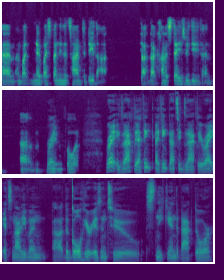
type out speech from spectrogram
Um, and by you know by spending the time to do that, that that kind of stays with you then um, right. moving forward. Right, exactly. I think I think that's exactly right. It's not even uh, the goal here isn't to sneak in the back door,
